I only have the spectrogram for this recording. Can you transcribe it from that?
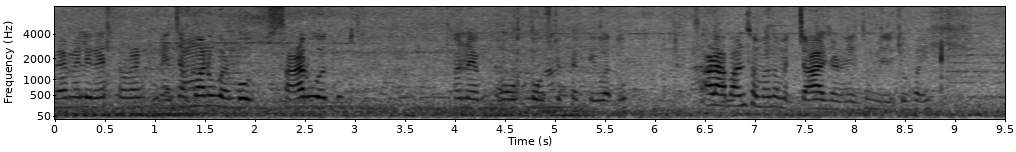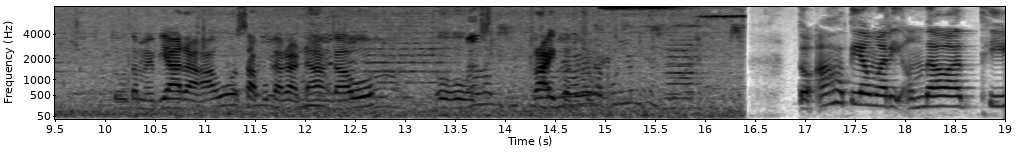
ફેમિલી રેસ્ટોરન્ટ અને જમવાનું પણ બહુ સારું હતું અને બહુ કોસ્ટ ઇફેક્ટિવ હતું. સાડા પાંચસોમાં તમે ચાર જણાએ જમી લીધું ભાઈ. તો તમે વ્યારા આવો, સાપુતારા ડાંગ આવો, તો ટ્રાય કરજો. તો આ હતી અમારી અમદાવાદથી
